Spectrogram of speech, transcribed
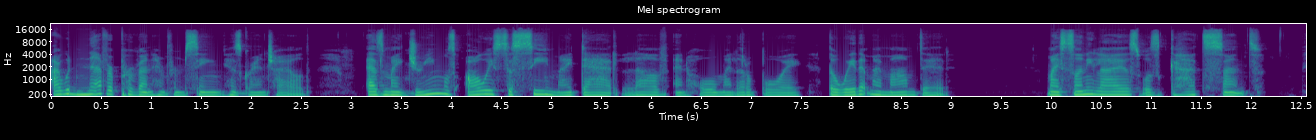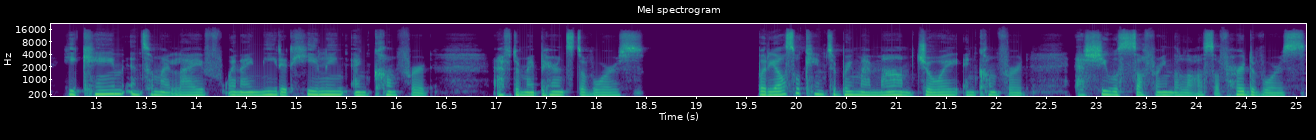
I would never prevent him from seeing his grandchild, as my dream was always to see my dad love and hold my little boy the way that my mom did. My son Elias was God sent he came into my life when I needed healing and comfort after my parents' divorce. But he also came to bring my mom joy and comfort as she was suffering the loss of her divorce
